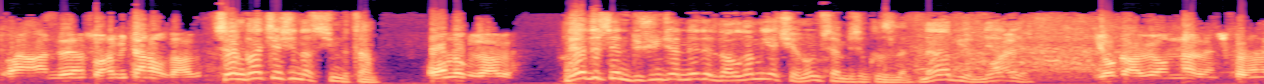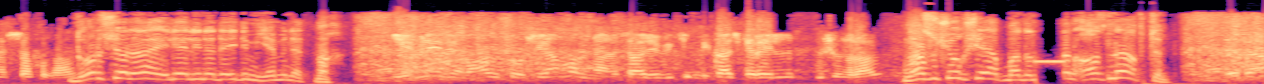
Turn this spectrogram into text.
Şu an Anneden sonra bir tane oldu abi. Sen kaç yaşındasın şimdi tam? 19 abi. Nedir senin düşüncen nedir? Dalga mı geçiyorsun oğlum sen bizim kızla? Ne yapıyorsun? Ne diye? Yok abi onu nereden çıkarıyorsun estağfurullah abi. Doğru söyle ha eli eline değdi mi yemin et bak. Yemin ediyorum abi çok şey yapmadım yani. Sadece bir, birkaç kere elini tutmuşumdur abi. Nasıl çok şey yapmadın lan? Az ne yaptın? Efendim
